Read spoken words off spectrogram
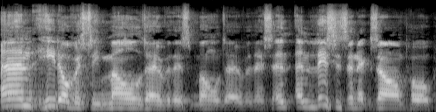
And he'd obviously mulled over this, mulled over this. And, and this is an example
